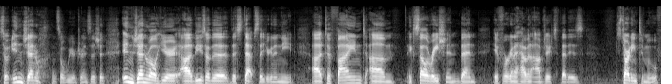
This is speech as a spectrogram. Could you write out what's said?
So in general, that's a weird transition. In general, here, uh, these are the the steps that you're going to need uh, to find um, acceleration. Then, if we're going to have an object that is starting to move,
